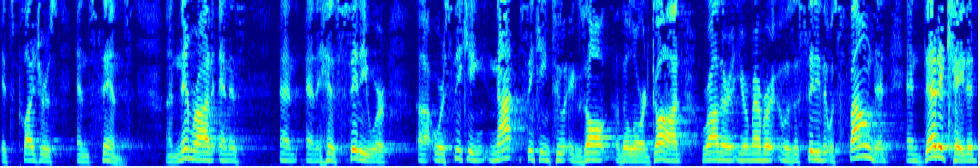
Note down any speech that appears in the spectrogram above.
its pleasures and sins. Uh, Nimrod and his, and, and his city were, uh, were seeking, not seeking to exalt the Lord God, Rather, you remember it was a city that was founded and dedicated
